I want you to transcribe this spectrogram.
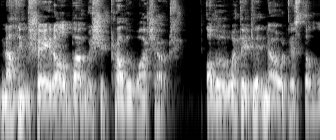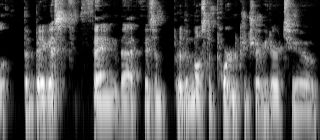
nothing fatal, but we should probably watch out. Although what they did note is the the biggest thing that is a, the most important contributor to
